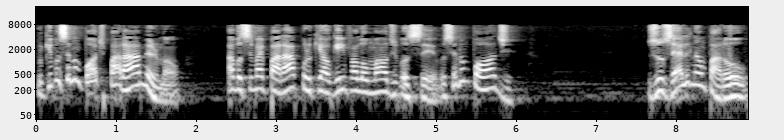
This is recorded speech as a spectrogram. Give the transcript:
Porque você não pode parar, meu irmão. Ah, você vai parar porque alguém falou mal de você. Você não pode. José ele não parou.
